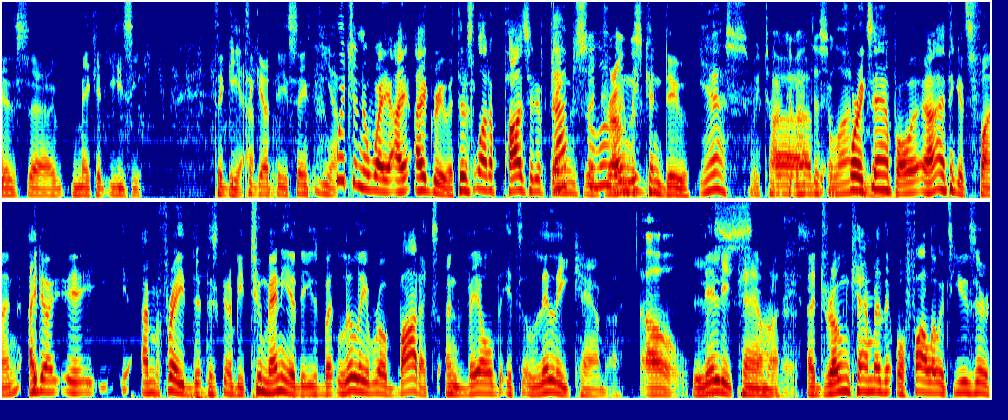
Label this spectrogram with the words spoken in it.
is uh, make it easy. To, get Yeah. to get these things, Yeah. which in a way I, I agree with. There's a lot of positive things Absolutely. that drones We- can do. Yes. We talked about Uh, this a lot. For example, uh, I think it's fun. I don't. uh, I'm afraid that there's going to be too many of these, but Lily Robotics unveiled its Lily camera. Oh. Lily camera, a drone camera that will follow its user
